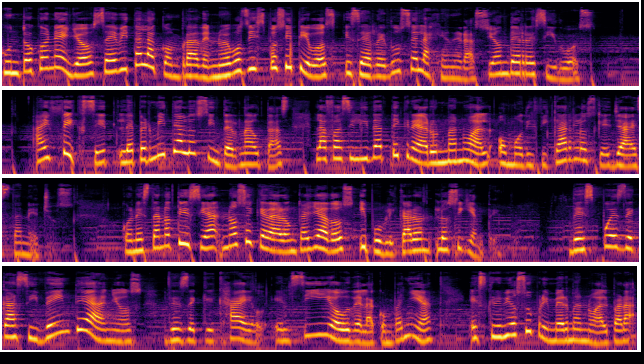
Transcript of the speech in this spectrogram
Junto con ello, se evita la compra de nuevos dispositivos y se reduce la generación de residuos. iFixit le permite a los internautas la facilidad de crear un manual o modificar los que ya están hechos. Con esta noticia no se quedaron callados y publicaron lo siguiente. Después de casi 20 años desde que Kyle, el CEO de la compañía, escribió su primer manual para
